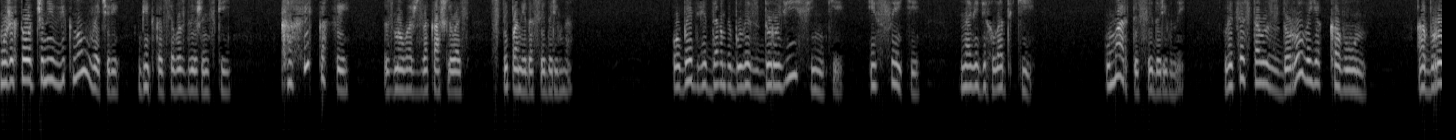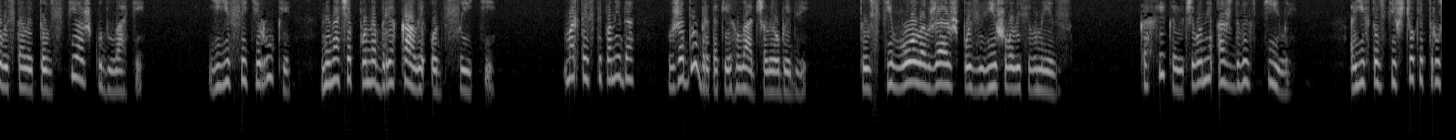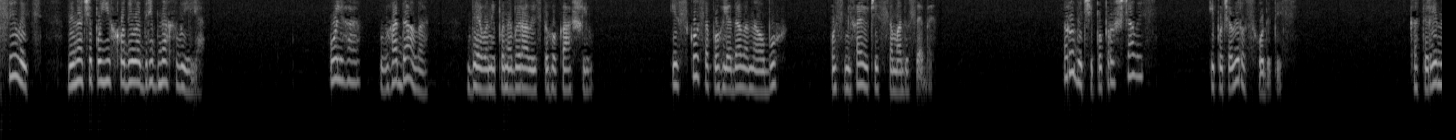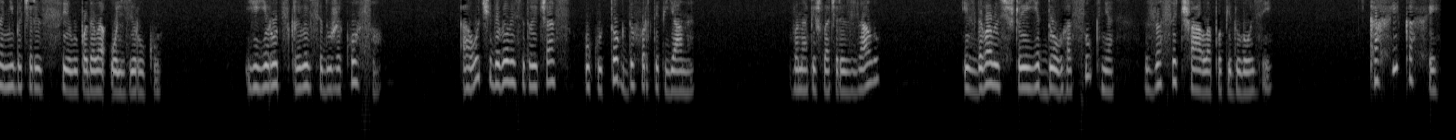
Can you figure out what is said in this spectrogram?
Може, хто odчинив вікно ввечері? бідкався Воздвиженський. Кахи, кахи, знову аж закашлялась Степанида Сидорівна. Обидві дами були здоровісінькі і ситі, навіть гладкі. У Марти Сидорівни лице стало здорове, як кавун, а брови стали товсті, аж кудлаті. Її ситі руки неначе понабрякали од ситі. Марта і Степанида вже добре таки гладшали обидві. Товсті вола вже аж позвішувались вниз. Кахикаючи, вони аж двихтіли, а їх товсті щоки трусились, неначе по їх ходила дрібна хвиля. Ольга вгадала, де вони понабирали з того кашлю, і скоса поглядала на обох, усміхаючись сама до себе. Родичі попрощались і почали розходитись. Катерина ніби через силу подала Ользі руку. Її рот скривився дуже косо, а очі дивились у той час у куток до фортеп'яна. Вона пішла через залу, і здавалось, що її довга сукня засичала по підлозі. Кахи, кахи,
